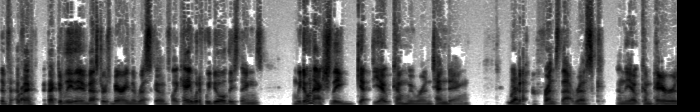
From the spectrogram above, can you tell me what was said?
The, right. effectively, the investors bearing the risk of, like, hey, what if we do all these things and we don't actually get the outcome we were intending? The right. investor fronts that risk and the outcome payer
